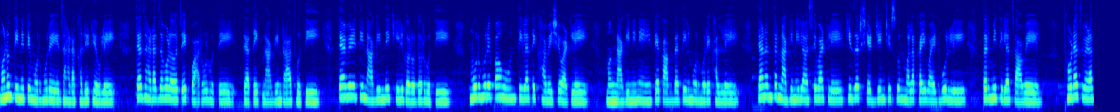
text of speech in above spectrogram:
म्हणून तिने ते मुरमुरे झाडाखाली ठेवले. त्या झाडाजवळच एक वारूळ होते. त्यात एक नागिन राहत होती. त्यावेळी ती नागिन देखील गरोदर होती. मुरमुरे पाहून तिला ते खावेसे वाटले. मग नागिनीने त्या कागदातील मुरमुरे खाल्ले. त्यानंतर नागिनीला असे वाटले की जर शेटजींची सून मला काही वाईट बोलली तर मी तिला चावेल. थोड्याच वेळात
